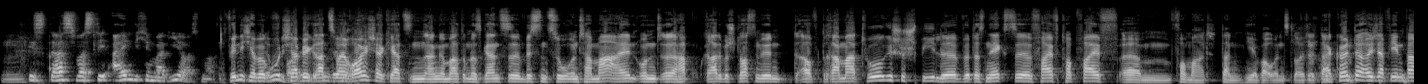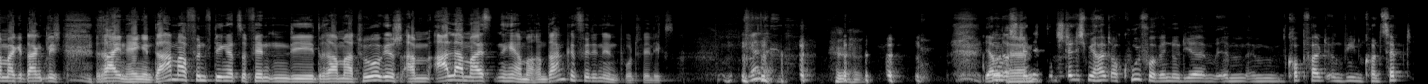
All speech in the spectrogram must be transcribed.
Mhm. ist das, was die eigentliche Magie ausmacht. Finde ich aber gut. Ich habe hier gerade zwei Räucherkerzen angemacht, um das Ganze ein bisschen zu untermalen und äh, habe gerade beschlossen, wir auf dramaturgische Spiele wird das nächste Five Top 5 ähm, Format dann hier bei uns, Leute. Da könnt ihr euch auf jeden Fall mal gedanklich reinhängen. Da mal fünf Dinge zu finden, die dramaturgisch am allermeisten hermachen. Danke für den Input, Felix. Gerne. Ja, aber das stelle ähm. stell ich mir halt auch cool vor, wenn du dir im, im, im, Kopf halt irgendwie ein Konzept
